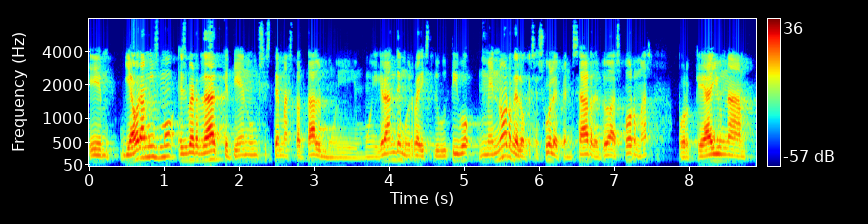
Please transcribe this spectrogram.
Eh, y ahora mismo es verdad que tienen un sistema estatal muy, muy grande, muy redistributivo, menor de lo que se suele pensar de todas formas, porque hay una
